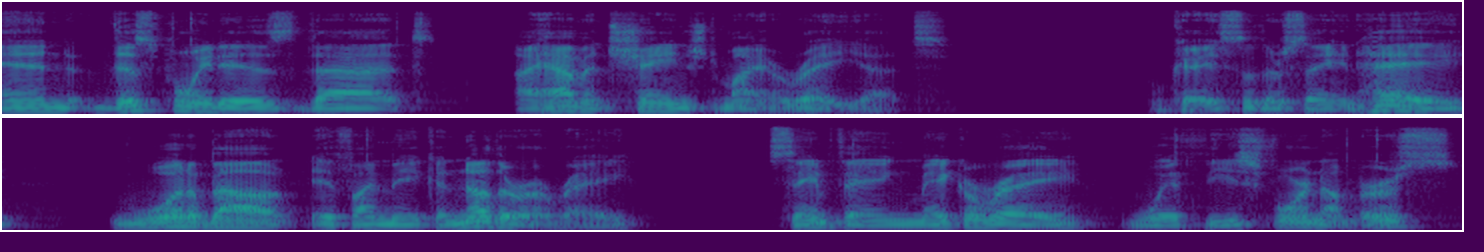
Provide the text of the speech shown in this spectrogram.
And this point is that I haven't changed my array yet. Okay, so they're saying, hey, what about if I make another array? Same thing, make array with these four numbers.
